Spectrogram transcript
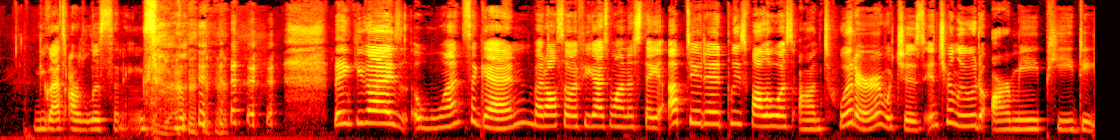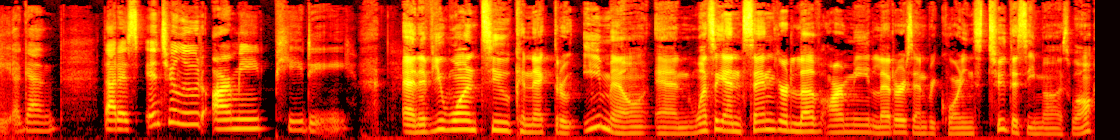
you guys are listening. So. Thank you guys once again. But also, if you guys want to stay updated, please follow us on Twitter, which is Interlude Army PD. Again, that is Interlude Army PD. And if you want to connect through email, and once again, send your Love Army letters and recordings to this email as well.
